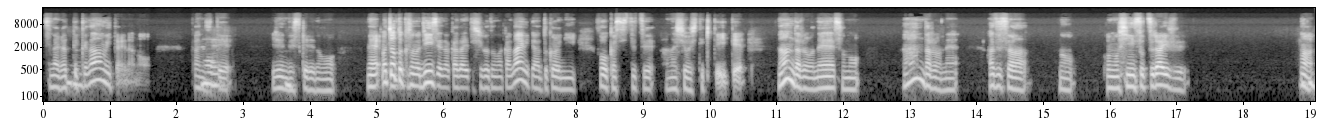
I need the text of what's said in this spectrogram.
つながっていくなみたいなのを感じているんですけれども、ねまあ、ちょっとその人生の課題と仕事の課題みたいなところにフォーカスしつつ話をしてきていて。なんだろうねそのなんだろうね。あずさのこの新卒ライフ。まあ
